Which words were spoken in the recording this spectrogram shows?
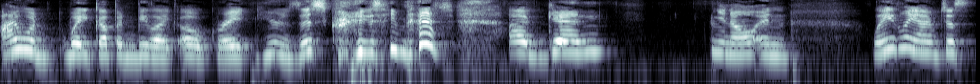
I would wake up and be like, oh, great, here's this crazy bitch again. You know, and lately I've just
